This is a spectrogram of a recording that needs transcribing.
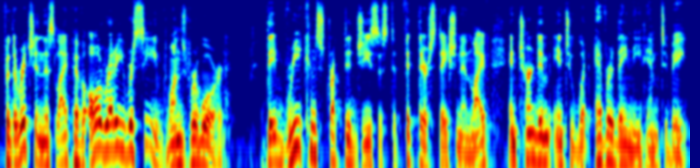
for the rich in this life have already received one's reward. They've reconstructed Jesus to fit their station in life and turned him into whatever they need him to be.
